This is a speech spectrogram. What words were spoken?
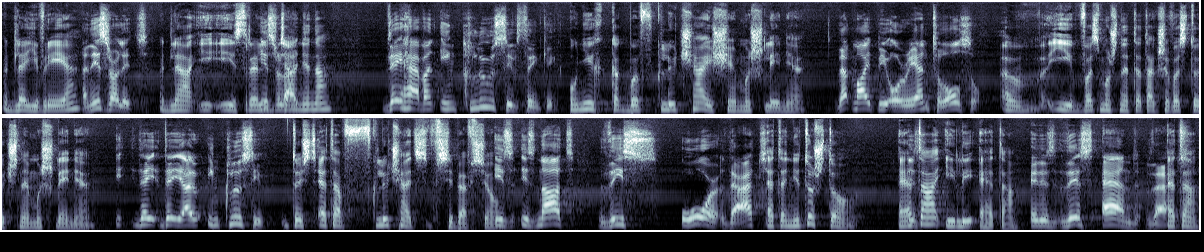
для еврея, an Israelite, для израильтянина, they have an inclusive thinking. у них как бы включающее мышление. That might be Oriental also. Э, И, возможно, это также восточное мышление. They, they are inclusive. То есть это включать в себя все. Is is not this or that. Это не то, что это или это. It is this and that. Это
